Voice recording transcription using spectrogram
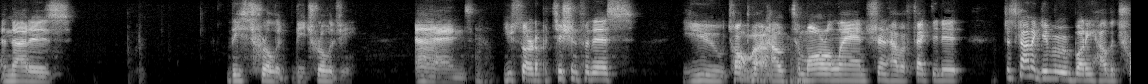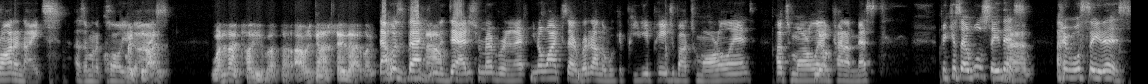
and that is these trilogy, the trilogy, and you started a petition for this. You talked Oh, about how Tomorrowland shouldn't have affected it. Just kind of give everybody how the Trononites, as I'm going to call you Wait, did I? guys, When did I tell you about that? I was gonna say that like that was back now. in the day. I just remember it. And I, you know why? Because I read it on the Wikipedia page about Tomorrowland, how Tomorrowland Yep. kind of messed. Because I will say this. Man, I will say this.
